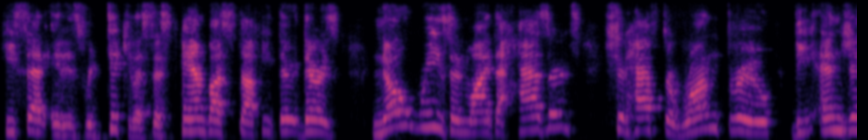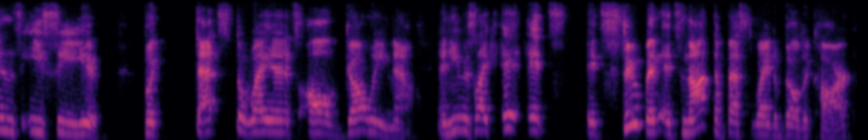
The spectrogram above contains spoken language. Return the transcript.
He said it is ridiculous. This CAN bus stuff. He, there, there is no reason why the hazards should have to run through the engine's ECU, but that's the way it's all going now. And he was like, it, it's it's stupid. It's not the best way to build a car.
